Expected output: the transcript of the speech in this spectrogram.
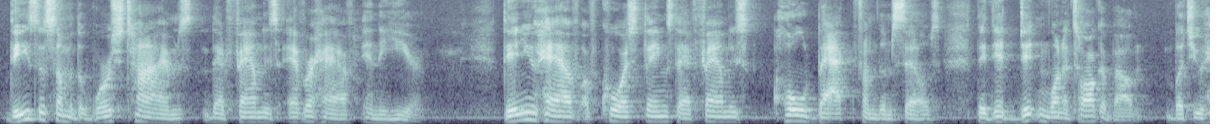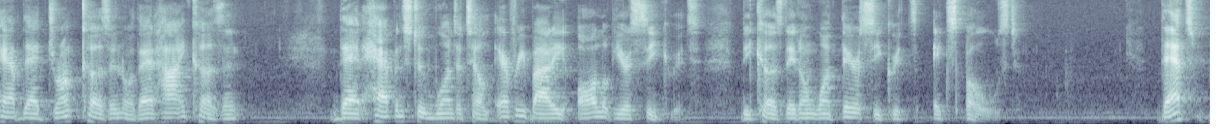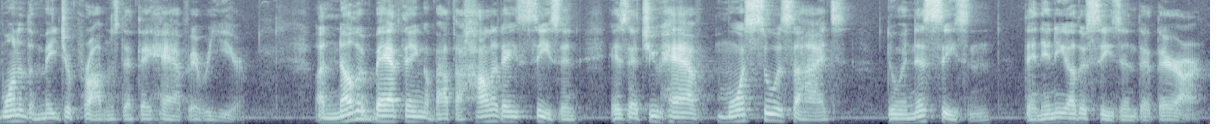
These are some of the worst times that families ever have in the year. Then you have, of course, things that families hold back from themselves they did, didn't want to talk about, but you have that drunk cousin or that high cousin that happens to want to tell everybody all of your secrets because they don't want their secrets exposed. That's one of the major problems that they have every year. Another bad thing about the holiday season is that you have more suicides during this season than any other season that there are.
